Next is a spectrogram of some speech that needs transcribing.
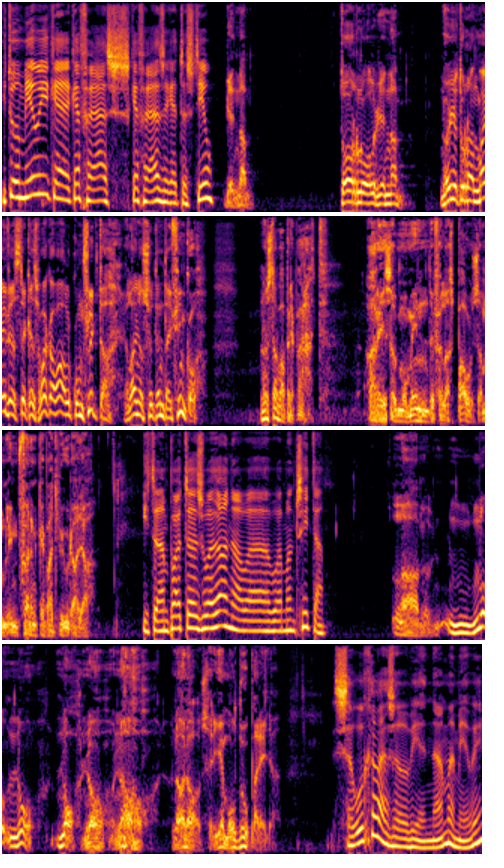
I tu, Emili, què, què, faràs, què faràs aquest estiu? Vietnam. Torno al Vietnam. No hi he tornat mai des de que es va acabar el conflicte, l'any 75. No estava preparat. Ara és el moment de fer les paus amb l'infern que vaig viure allà. I t'emportes la dona, la, la Montsita? La... No, no, no, no, no, no, no, seria molt dur per ella. Segur que vas al Vietnam, Emili?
